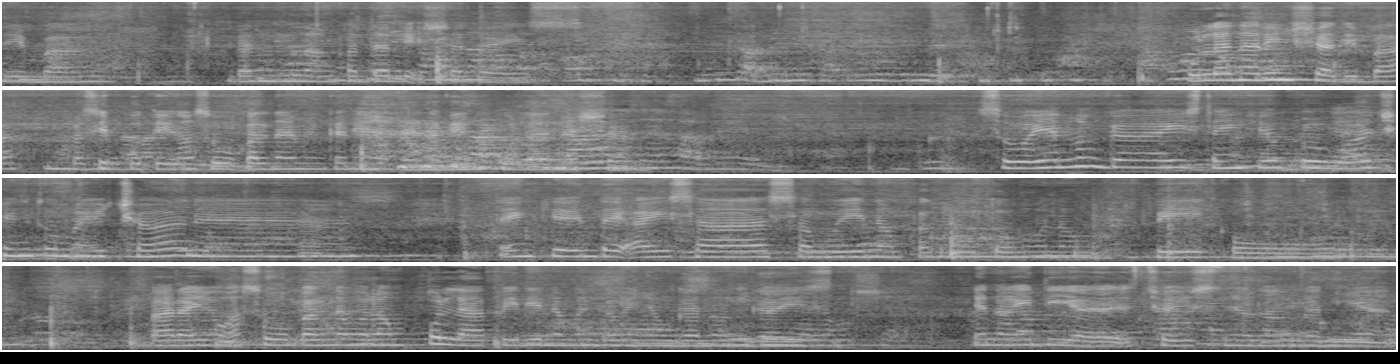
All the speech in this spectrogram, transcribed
Diba? Ganun lang kadali siya, guys. Pula na rin siya, diba? Kasi puti ang asukal namin kanina, kaya naging pula na siya. So, ayan lang guys. Thank you for watching to my channel. Thank you, Inday Aisa, sa way ng pagluto mo ng bacon. Para yung asukal na walang pula, pwede naman gawin yung ganon, guys. Yan ang idea. Choice nyo lang ganyan.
